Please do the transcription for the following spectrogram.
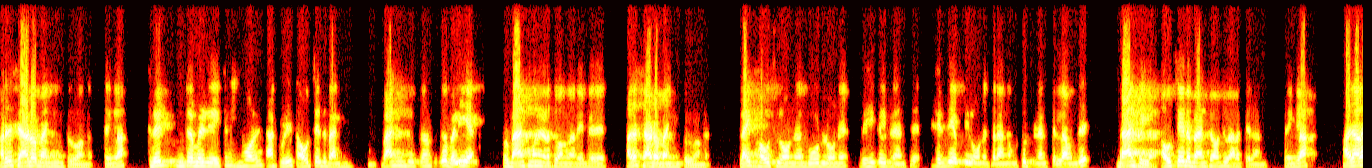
அடுத்து ஷேடோ பேங்கிங் சொல்லுவாங்க. சரிங்களா? Credit intermediation involve activities outside banking banking சிஸ்டம்ஸுக்கு வெளியே ஒரு பேங்க் மாதிரி நடத்துவாங்க நிறைய பேர். அதை ஷேடோ பேங்கிங் சொல்லுவாங்க. Like house loan gold loan vehicle finance HDFC loan தராங்க முத்தூட் ஃபினான்ஸ் எல்லாம் வந்து பேங்க் இல்லை. அவுட் சைடு பேங்க்கை வந்து வேலை செய்யறாங்க சரிங்களா? அதனால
